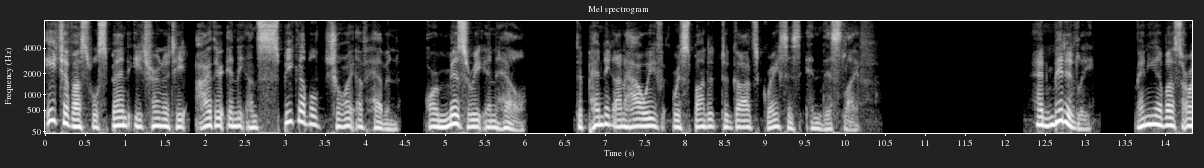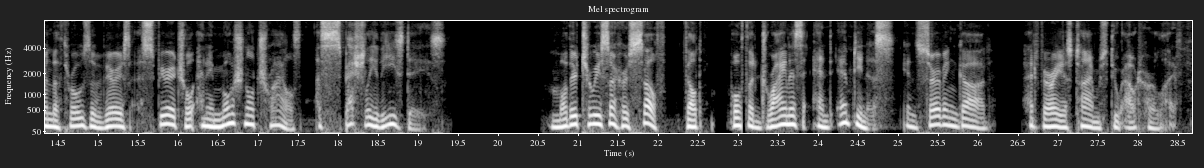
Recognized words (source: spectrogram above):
each of us will spend eternity either in the unspeakable joy of heaven or misery in hell, depending on how we've responded to God's graces in this life. Admittedly, Many of us are in the throes of various spiritual and emotional trials, especially these days. Mother Teresa herself felt both a dryness and emptiness in serving God at various times throughout her life.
